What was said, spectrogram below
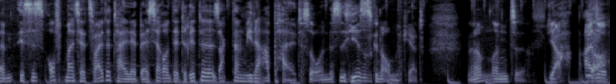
Ähm, es ist oftmals der zweite Teil der bessere und der dritte sagt dann wieder ab halt. So, und das ist, hier ist es genau umgekehrt. Ne? Und äh, ja, also ja,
